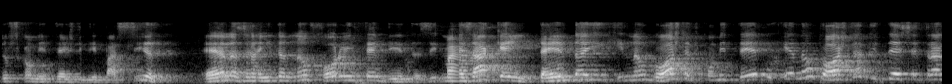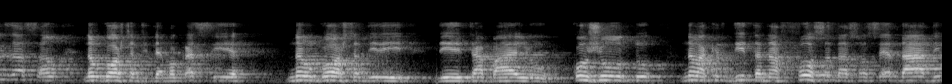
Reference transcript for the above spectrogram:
dos comitês de bacias elas ainda não foram entendidas. Mas há quem entenda e que não gosta de comitê, porque não gosta de descentralização, não gosta de democracia, não gosta de, de trabalho conjunto, não acredita na força da sociedade,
